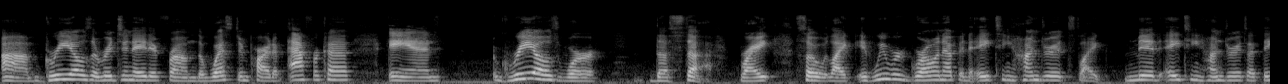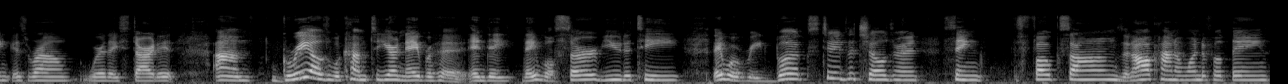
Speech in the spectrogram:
Um, griots originated from the western part of Africa, and griots were the stuff, right? So, like, if we were growing up in the 1800s, like mid 1800s, I think is around where they started. Um, griots will come to your neighborhood and they, they will serve you the tea. They will read books to the children, sing folk songs and all kind of wonderful things.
